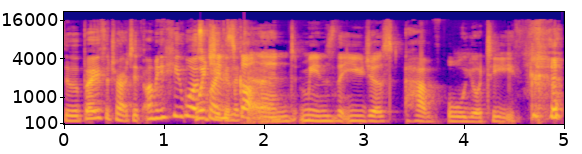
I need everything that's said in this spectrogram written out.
They were both attractive. I mean, he was Which in good looking. Scotland means that you just have all your teeth.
